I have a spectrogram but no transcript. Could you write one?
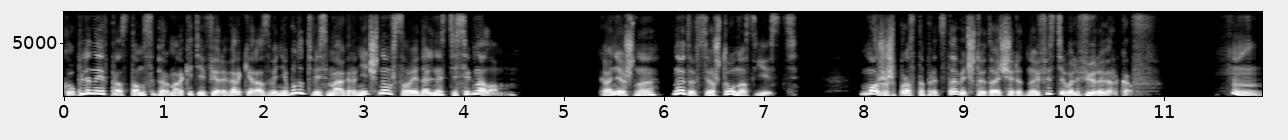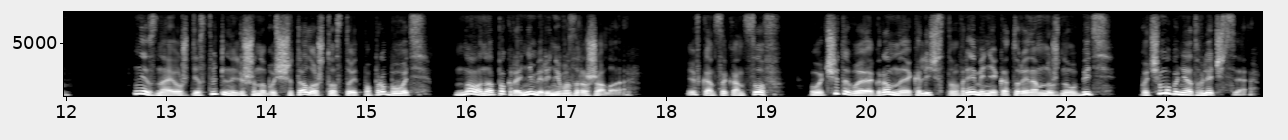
Купленные в простом супермаркете фейерверки разве не будут весьма ограниченным в своей дальности сигналом? Конечно, но это все, что у нас есть. Можешь просто представить, что это очередной фестиваль фейерверков. Хм. Не знаю уж, действительно ли Шинобу считала, что стоит попробовать, но она, по крайней мере, не возражала. И в конце концов, Учитывая огромное количество времени, которое нам нужно убить, почему бы не отвлечься?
